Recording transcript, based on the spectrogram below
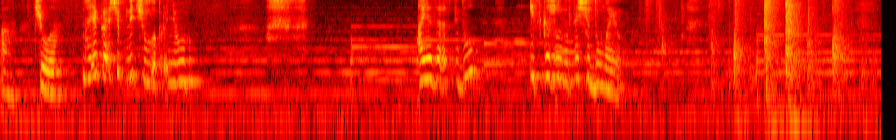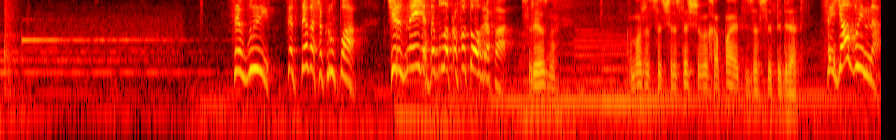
А, чула. А яка ще б не чула про нього. А я зараз піду і скажу йому все, що думаю. Це ви! Це все ваша крупа! Через неї я забула про фотографа! Серйозно? А може це через те, що ви хапаєтесь за все підряд? Це я винна?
